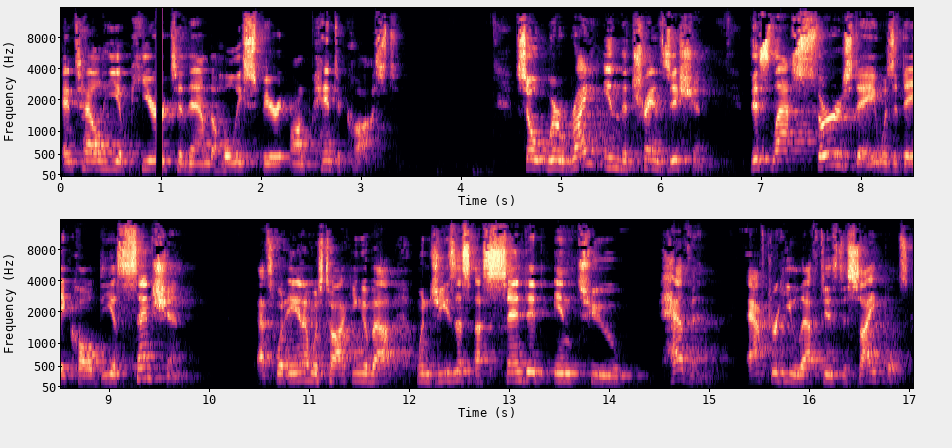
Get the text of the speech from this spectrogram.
until he appeared to them, the Holy Spirit, on Pentecost. So we're right in the transition. This last Thursday was a day called the Ascension. That's what Anna was talking about when Jesus ascended into heaven after he left his disciples.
